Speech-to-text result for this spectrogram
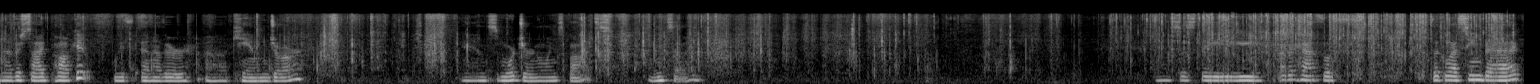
Another side pocket with another uh, canning jar and some more journaling spots inside. This is the other half of the glassine bag,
